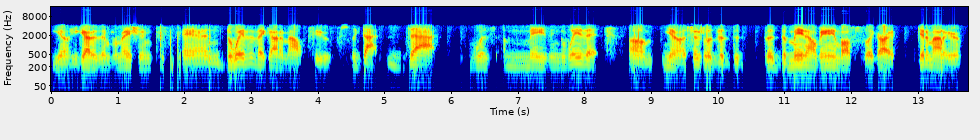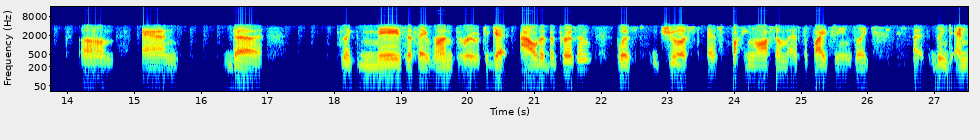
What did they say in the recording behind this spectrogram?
you know he got his information, and the way that they got him out too, like that that was amazing. The way that um, you know essentially the the the, the main Albanian boss was like, all right, get him out of here, um, and the like maze that they run through to get out of the prison was just as fucking awesome as the fight scenes. Like, uh, like and,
